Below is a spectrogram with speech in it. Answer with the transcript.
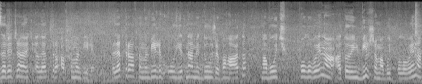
заряджають електроавтомобілі. Електроавтомобілів у В'єтнамі дуже багато, мабуть, половина, а то і більше, мабуть, половина.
